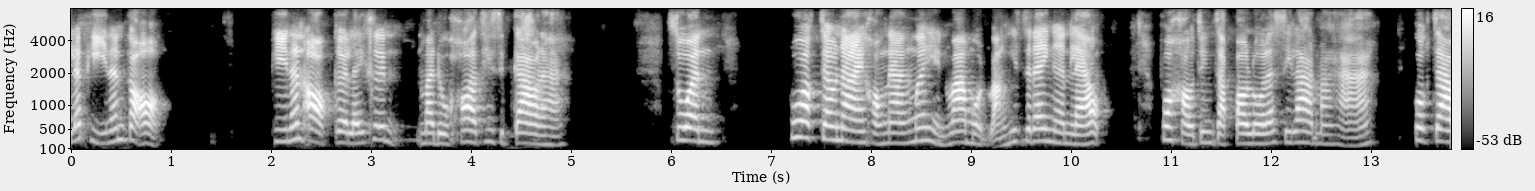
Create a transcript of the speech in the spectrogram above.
แล้วผีนั่นก็ออก ผีนั่นออกเกิดอะไรขึ้น มาดูข้อที่สิบเก้านะคะ ส่วน พวกเจ้านายของนางเมื่อเห็นว่าหมดหวังที่จะได้เงินแล้ว พวกเขาจึงจับเปาโลและซิลาสมาหา พวกเจ้า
